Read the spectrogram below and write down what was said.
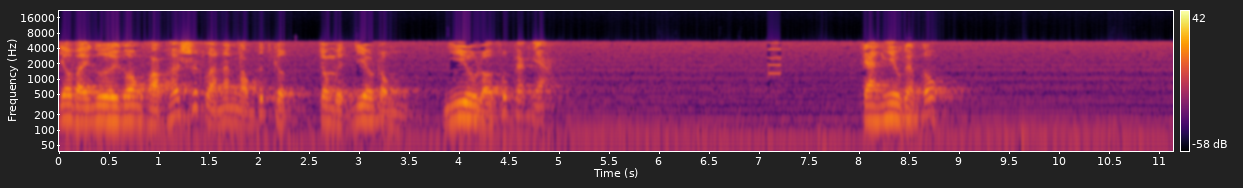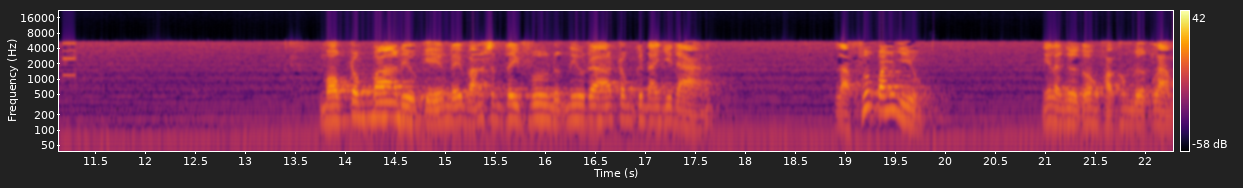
Do vậy, người con phật hết sức là năng động tích cực trong việc gieo trồng nhiều loại phúc khác nhau. Càng nhiều càng tốt. Một trong ba điều kiện để vãng sanh tây phương được nêu ra trong kinh a di đà đó là phước bắn nhiều. Nghĩa là người con phật không được làm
